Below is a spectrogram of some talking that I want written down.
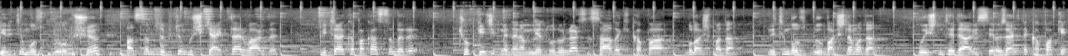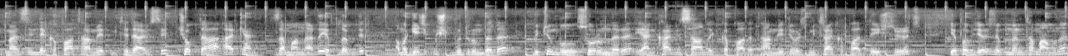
bir ritim bozukluğu oluşuyor. Hastamızda bütün bu şikayetler vardı. Mitral kapak hastaları çok gecikmeden ameliyat olurlarsa sağdaki kapağa bulaşmadan, ritim bozukluğu başlamadan bu işin tedavisi, özellikle kapak yetmezliğinde kapağı tamir etme tedavisi çok daha erken zamanlarda yapılabilir. Ama gecikmiş bu durumda da bütün bu sorunları yani kalbin sağındaki kapağı da tamir ediyoruz, mitral kapağı da değiştiriyoruz, yapabiliyoruz ve bunların tamamını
